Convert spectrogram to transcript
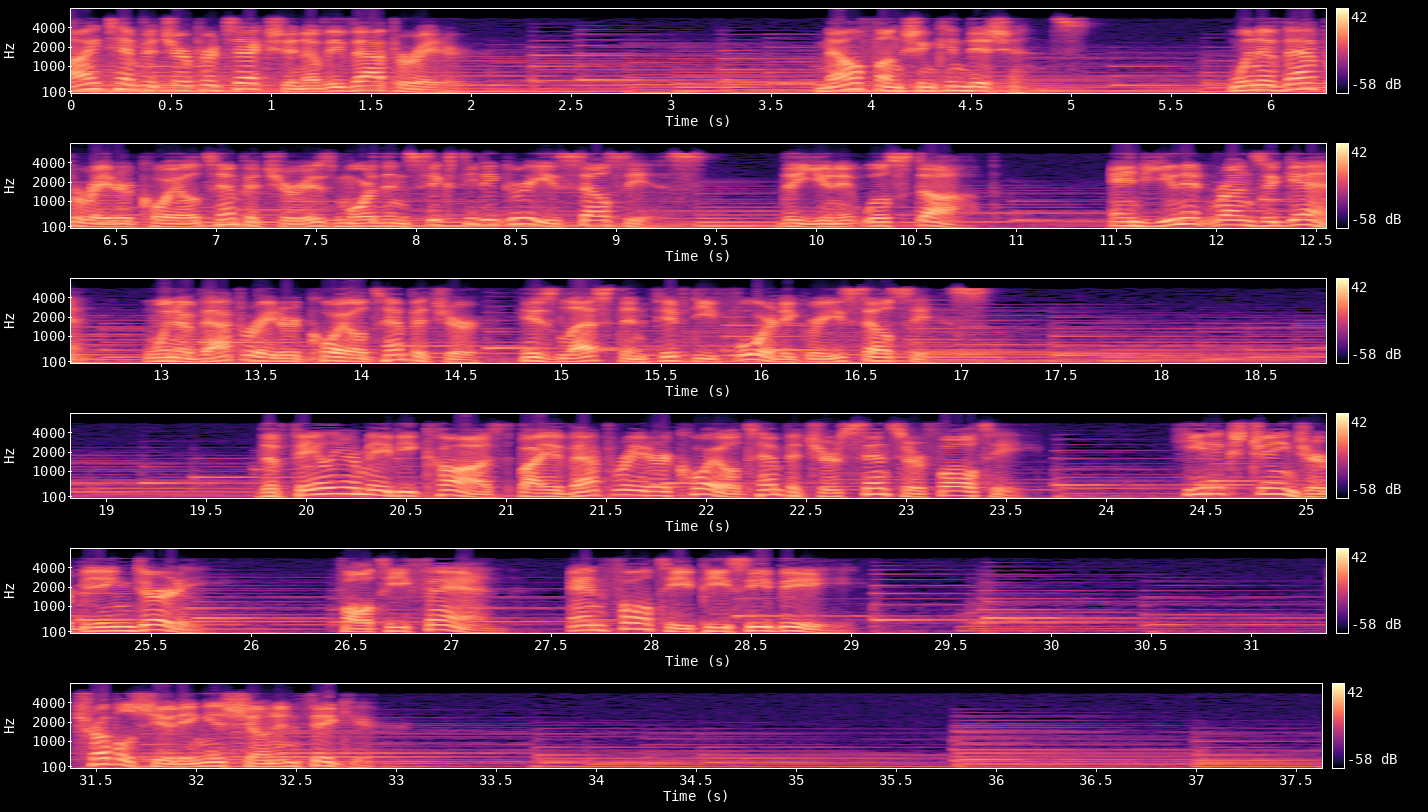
High temperature protection of evaporator. Malfunction conditions. When evaporator coil temperature is more than 60 degrees Celsius, the unit will stop. And unit runs again when evaporator coil temperature is less than 54 degrees Celsius. The failure may be caused by evaporator coil temperature sensor faulty, heat exchanger being dirty, faulty fan, and faulty PCB. Troubleshooting is shown in figure.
